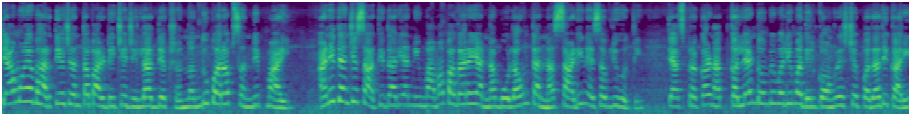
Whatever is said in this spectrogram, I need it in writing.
त्यामुळे भारतीय जनता पार्टीचे जिल्हाध्यक्ष नंदू परब संदीप माळी आणि त्यांचे साथीदार यांनी मामा पगारे यांना बोलावून त्यांना साडी नेसवली होती. त्याच प्रकरणात कल्याण डोंबिवलीमधील काँग्रेसचे पदाधिकारी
